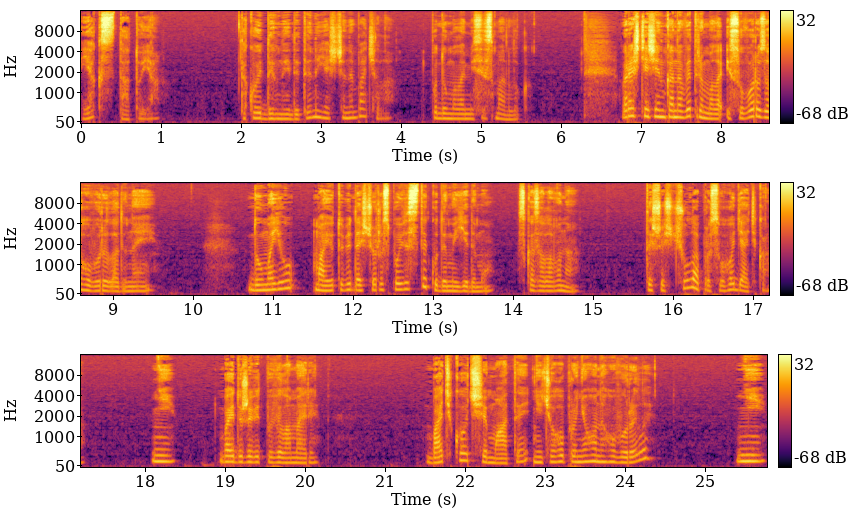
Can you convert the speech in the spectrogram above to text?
Як статуя. Такої дивної дитини я ще не бачила, подумала місіс Медлок. Врешті жінка не витримала і суворо заговорила до неї. Думаю, маю тобі дещо розповісти, куди ми їдемо, сказала вона. Ти щось чула про свого дядька? Ні, байдуже відповіла Мері. Батько чи мати нічого про нього не говорили? Ні,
